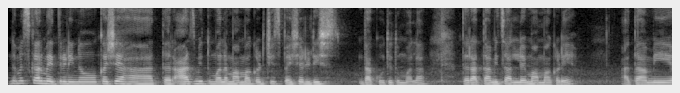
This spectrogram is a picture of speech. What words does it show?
नमस्कार मैत्रिणीनो कसे आहात? तर आज मी तुम्हाला मामाकडची स्पेशल डिश दाखवते तुम्हाला. तर आता आम्ही चाललो आहे मामाकडे. आता आम्ही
